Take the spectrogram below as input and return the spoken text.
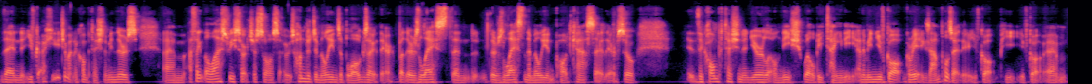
then you've got a huge amount of competition. I mean, there's um, I think the last research I saw it was hundreds of millions of blogs out there, but there's less than there's less than a million podcasts out there. So the competition in your little niche will be tiny. And I mean, you've got great examples out there. You've got Pete, you've got um,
